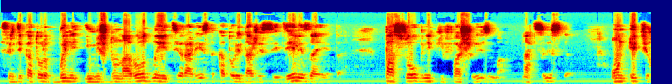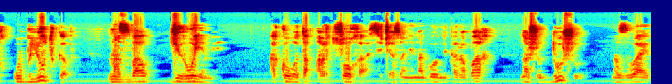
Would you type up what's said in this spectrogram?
среди которых были и международные террористы, которые даже сидели за это, пособники фашизма, нацисты. Он этих ублюдков назвал героями какого-то Арцоха. Сейчас они на Горный Карабах нашу душу называют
